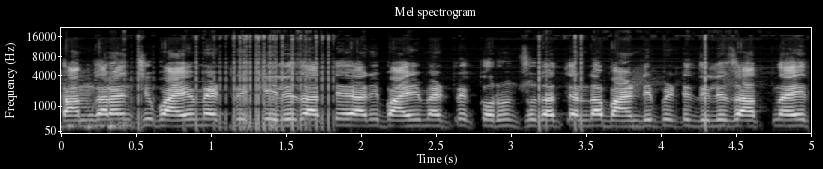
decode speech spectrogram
कामगारांची बायोमॅट्रिक केली जाते आणि बायोमॅट्रिक करून सुद्धा त्यांना भांडीपेटी दिली जात नाहीत.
